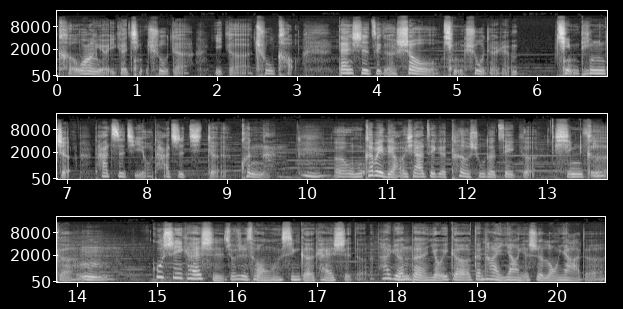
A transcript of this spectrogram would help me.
渴望有一个倾诉的一个出口，但是这个受倾诉的人，倾听者他自己有他自己的困难，嗯。呃，我们可不可以聊一下这个特殊的这个辛格？辛格，嗯，故事一开始就是从辛格开始的，他原本有一个跟他一样也是聋哑的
